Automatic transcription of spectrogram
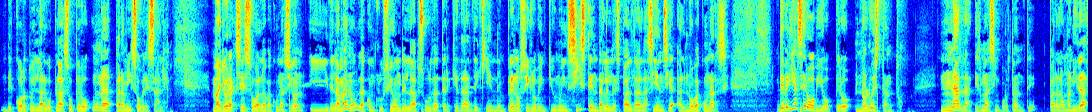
de corto y largo plazo, pero una para mí sobresale. Mayor acceso a la vacunación y de la mano la conclusión de la absurda terquedad de quien en pleno siglo XXI insiste en darle la espalda a la ciencia al no vacunarse. Debería ser obvio, pero no lo es tanto. Nada es más importante para la humanidad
